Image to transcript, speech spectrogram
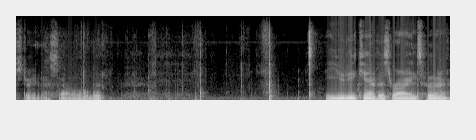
Straighten this out a little bit. UD Canvas, Ryan Spooner.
